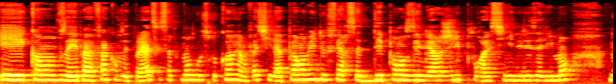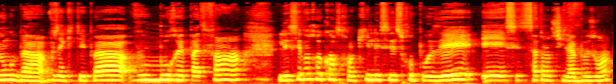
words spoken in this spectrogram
Et quand vous n'avez pas faim, quand vous pas là, c'est simplement que votre corps, en fait, il n'a pas envie de faire cette dépense d'énergie pour assimiler les aliments. Donc, ben, vous inquiétez pas, vous ne mourrez pas de faim. Hein. Laissez votre corps tranquille, laissez-le se reposer. Et c'est ça dont il a besoin.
